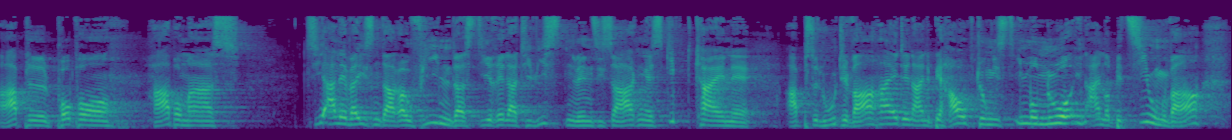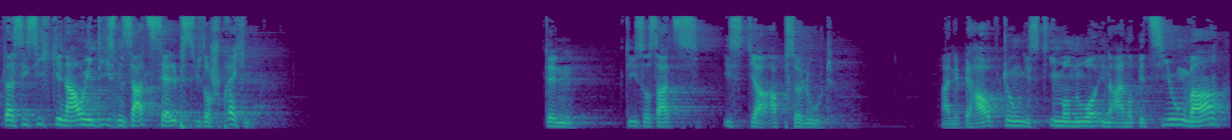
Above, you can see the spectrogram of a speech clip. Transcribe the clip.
Apel, Popper, Habermas, sie alle weisen darauf hin, dass die Relativisten, wenn sie sagen, es gibt keine absolute Wahrheit, denn eine Behauptung ist immer nur in einer Beziehung wahr, dass sie sich genau in diesem Satz selbst widersprechen. Denn dieser Satz ist ja absolut. Eine Behauptung ist immer nur in einer Beziehung wahr.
